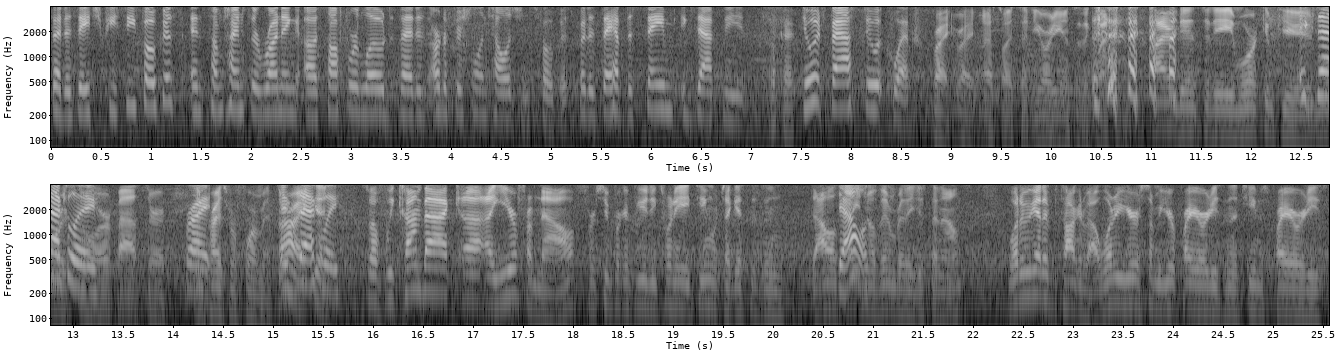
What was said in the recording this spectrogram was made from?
that is HPC focused, and sometimes they're running a software load that is artificial intelligence focused, but they have the same exact needs. Okay. Do it fast, do it quick. Right, right, that's why I said you already answered the question. Higher density, more compute, exactly. more store, faster, right. and price performance. All exactly. Right, so if we come back uh, a year from now for Supercomputing 2018, which I guess is in Dallas, Dallas. November, they just announced, what are we going to be talking about? What are your, some of your priorities and the team's priorities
